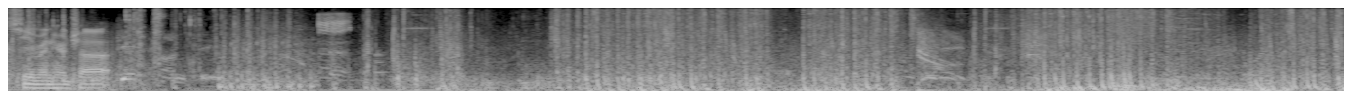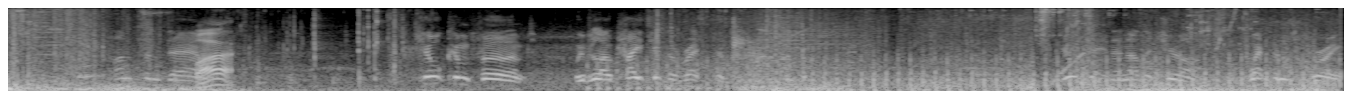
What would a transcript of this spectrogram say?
Whole team in here, chat. Hunt them down. What? Kill confirmed. We've located the rest of them. Getting another chance. Weapons free.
